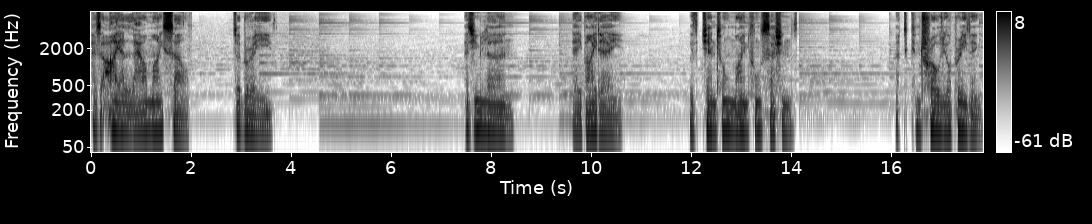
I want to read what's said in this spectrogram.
as I allow myself to breathe. As you learn day by day with gentle mindful sessions that control your breathing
